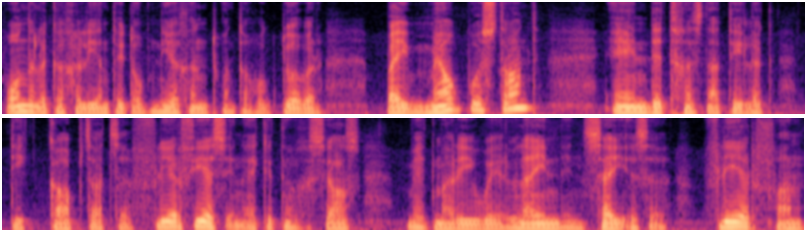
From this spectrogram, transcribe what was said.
wonderlike geleentheid op 29 Oktober by Melkbosstrand en dit is natuurlik die Kaapstadse Vleerfees en ek het nou gesels met Marie Werlein en sy is 'n vleer van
